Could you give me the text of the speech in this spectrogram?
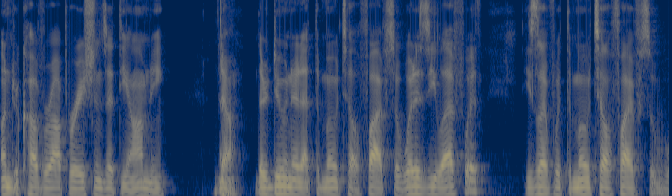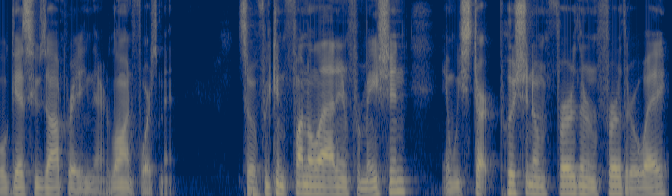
undercover operations at the omni no they're doing it at the motel 5 so what is he left with he's left with the motel 5 so well guess who's operating there law enforcement so if we can funnel that information and we start pushing them further and further away,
